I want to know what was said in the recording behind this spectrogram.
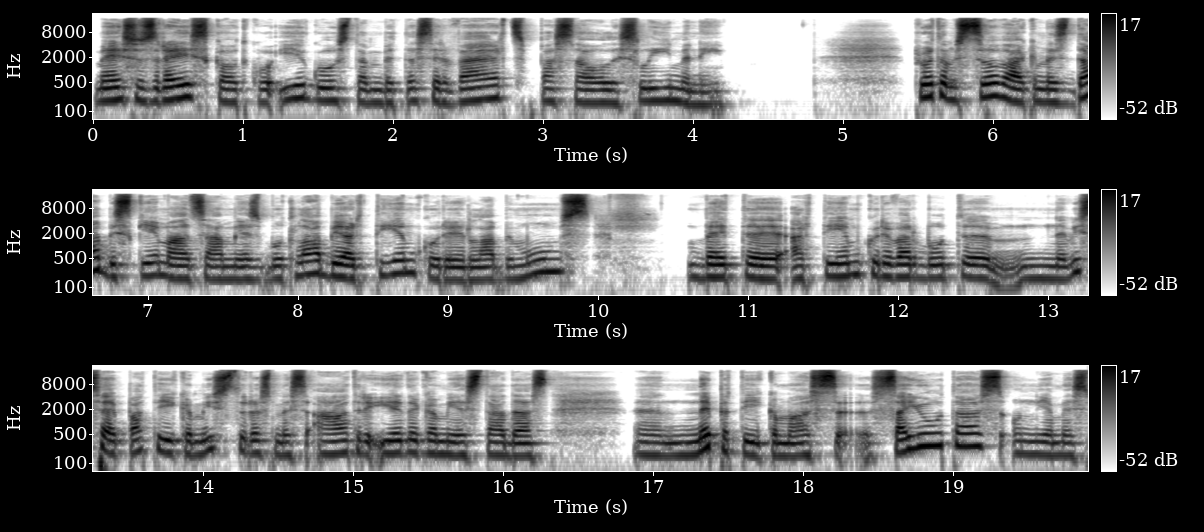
mēs uzreiz kaut ko iegūstam, bet tas ir vērts pasaules līmenī. Protams, cilvēki mēs dabiski iemācāmies būt labi ar tiem, kuri ir labi mums, bet eh, ar tiem, kuri varbūt eh, nevisai patīkami izturas, mēs ātri iedegamies tādās eh, nepatīkamās sajūtās, un ja mēs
